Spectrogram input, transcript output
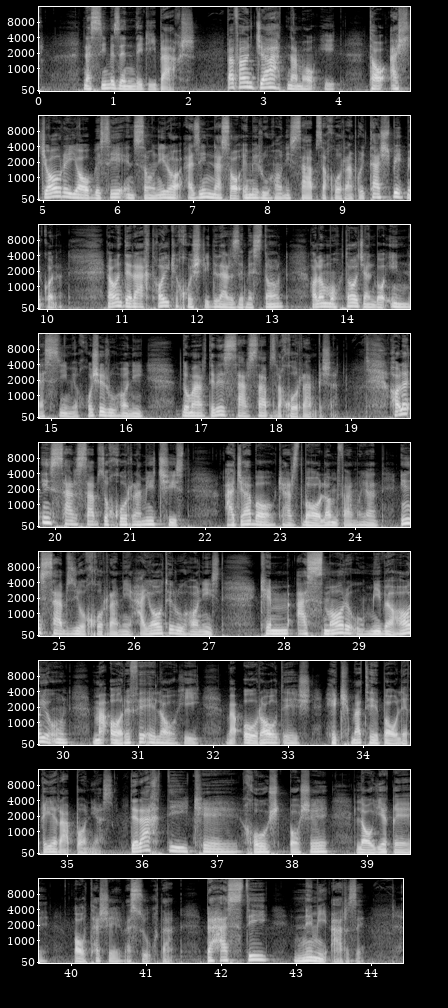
نسیم زندگی بخش. و فهم جهد نمایید تا اشجار یابسه انسانی را از این نسائم روحانی سبز خورم کنید. تشبیه می‌کنند و آن درخت هایی که خوشدیده در زمستان حالا محتاجن با این نسیم خوش روحانی دو مرتبه سرسبز و خورم بشن. حالا این سرسبز و خورمی چیست؟ عجبا که از بالا میفرمایند این سبزی و خرمی حیات روحانی است که اسمار او میوه های اون معارف الهی و اورادش حکمت بالغه ربانی است. درختی که خشک باشه لایق آتش و سوختن. به هستی نمی ارزه.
